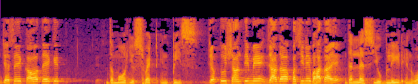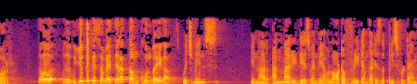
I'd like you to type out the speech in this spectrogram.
जैसे कहावत है कि The more you sweat in peace, जब तू शांति में ज्यादा पसीने बहाता है the less you bleed in war. तो युद्ध के समय तेरा कम खून बहेगा Which means in our unmarried days when we have a lot of free time, that is the peaceful time,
